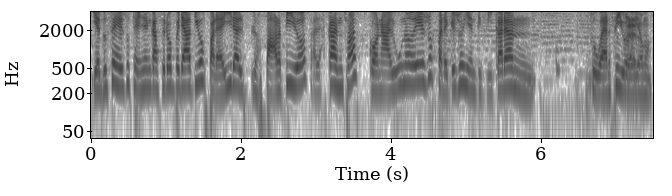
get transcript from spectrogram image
y entonces ellos tenían que hacer operativos para ir a los partidos, a las canchas, con alguno de ellos para que ellos identificaran subversivo, Claro. digamos.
